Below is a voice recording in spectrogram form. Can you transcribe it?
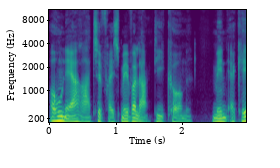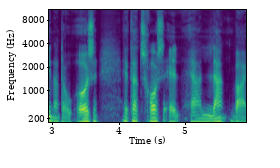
og hun er ret tilfreds med, hvor langt de er kommet. Men erkender dog også, at der trods alt er lang vej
